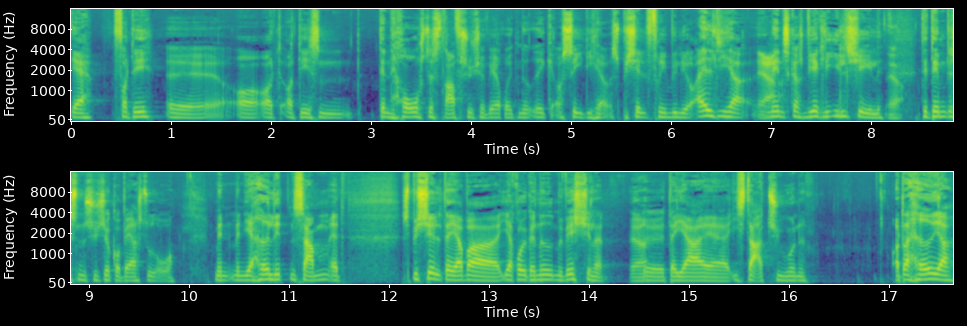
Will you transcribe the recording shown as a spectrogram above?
ja, for det. Øh, og, og, og det er sådan den hårdeste straf, synes jeg, ved at rykke ned. Ikke? Og se de her specielt frivillige, og alle de her ja. menneskers virkelig ildsjæle. Ja. Det er dem, det sådan, synes jeg går værst ud over. Men, men jeg havde lidt den samme, at specielt da jeg var, jeg rykker ned med Vestjylland, ja. øh, da jeg er i start 20'erne. Og der havde jeg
